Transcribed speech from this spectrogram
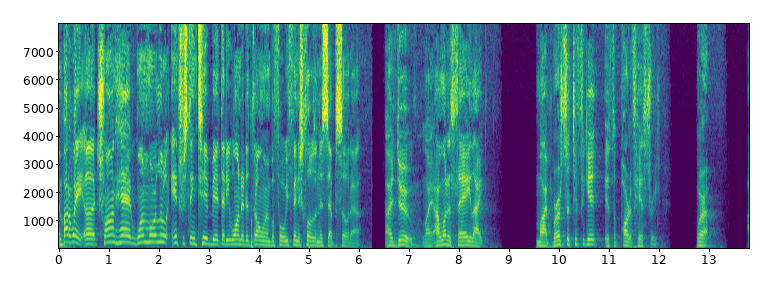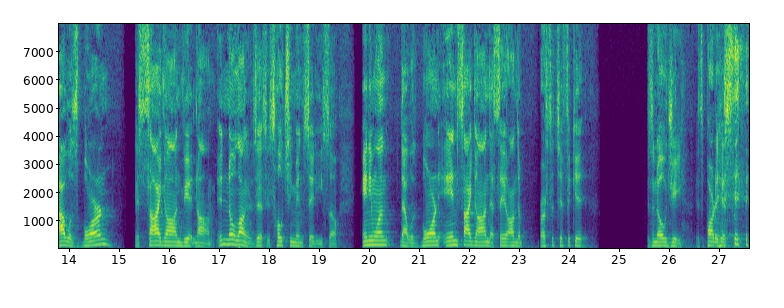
And by the way, uh, Tron had one more little interesting tidbit that he wanted to throw in before we finish closing this episode out. I do. Like I want to say like my birth certificate is a part of history. Where I was born is Saigon, Vietnam. It no longer exists. It's Ho Chi Minh City. So anyone that was born in Saigon that say on the birth certificate is an OG. It's a part of history.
